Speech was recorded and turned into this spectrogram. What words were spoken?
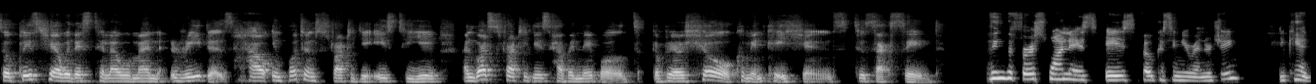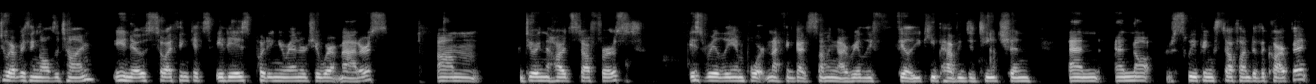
So, please share with the Stellar Woman readers how important strategy is to you and what strategies have enabled Gabrielle Shaw Communications to succeed. I think the first one is is focusing your energy. You can't do everything all the time you know so i think it's it is putting your energy where it matters. Um doing the hard stuff first is really important. I think that's something i really feel you keep having to teach and and and not sweeping stuff under the carpet.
